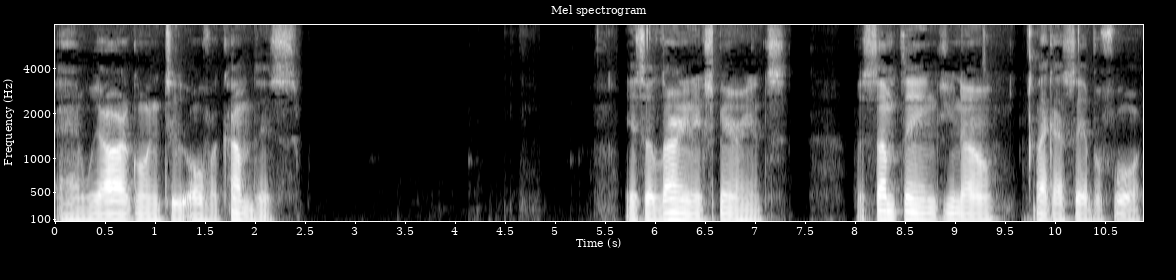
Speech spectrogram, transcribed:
And we are going to overcome this. It's a learning experience. But some things, you know, like I said before,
